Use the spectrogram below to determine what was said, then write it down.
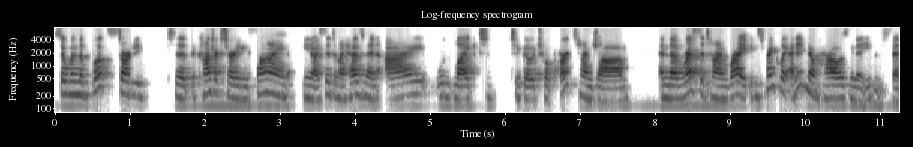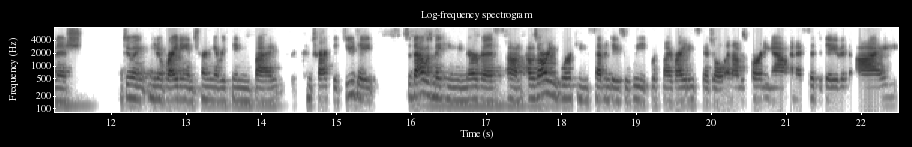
So when the book started to, the contract started getting signed, you know, I said to my husband, I would like to to go to a part time job and the rest of the time write because frankly i didn't know how i was going to even finish doing you know writing and turning everything by contracted due date. So that was making me nervous. Um, i was already working seven days a week with my writing schedule and i was burning out. And i said to david i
